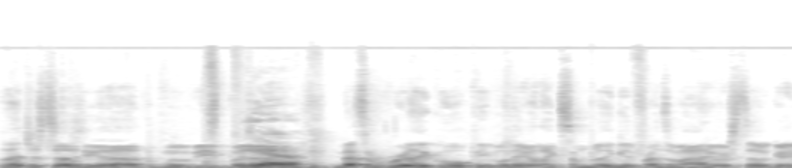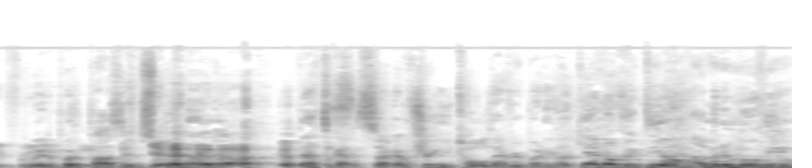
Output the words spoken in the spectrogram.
that, that just tells you uh, the movie. But uh, Yeah. met some really cool people there, like some really good friends of mine who are still great friends. Way to put a positive spin yeah, on it. uh, That's gotta suck. I'm sure you told everybody, like, yeah, no big deal. I'm in a movie, you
